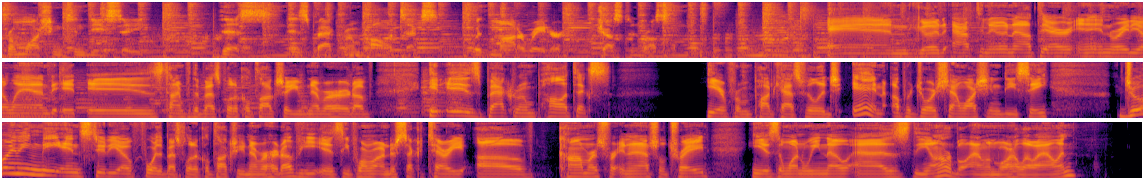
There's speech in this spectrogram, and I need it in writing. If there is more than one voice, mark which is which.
Speaker 1: from Washington, D.C., this is Backroom Politics with moderator Justin Russell. And good afternoon out there in Radio Land. It is time for the best political talk show you've never heard of. It is Backroom Politics here from Podcast Village in Upper Georgetown, Washington, D.C. Joining me in studio for the best political talk show you've never heard of, he is the former Undersecretary of Commerce for International Trade. He is the one we know as the Honorable Alan Moore. Hello, Alan.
